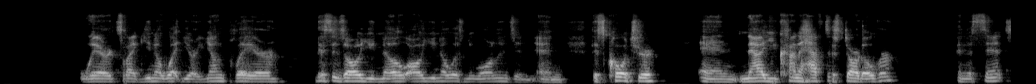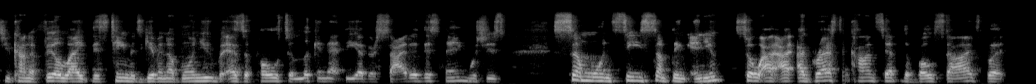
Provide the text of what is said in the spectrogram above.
where it's like you know what, you're a young player. This is all you know. All you know is New Orleans and and this culture, and now you kind of have to start over. In a sense, you kind of feel like this team is giving up on you, but as opposed to looking at the other side of this thing, which is someone sees something in you. So I, I, I grasp the concept of both sides, but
